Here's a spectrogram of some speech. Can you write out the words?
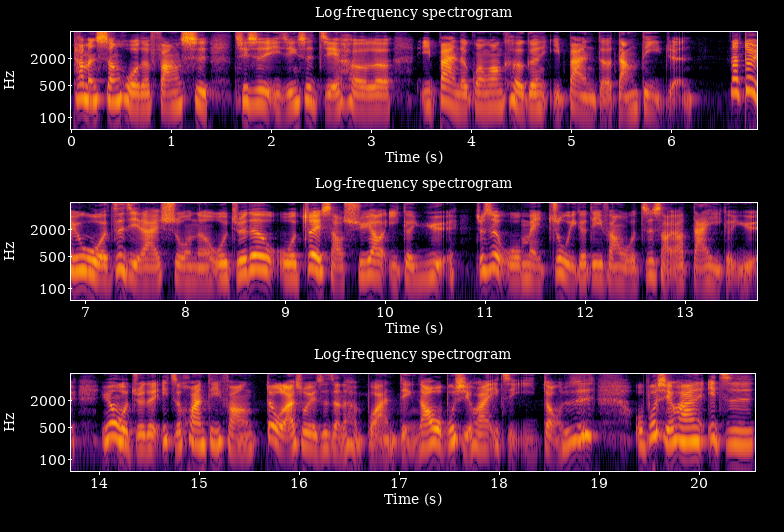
他们生活的方式其实已经是结合了一半的观光客跟一半的当地人。那对于我自己来说呢，我觉得我最少需要一个月。就是我每住一个地方，我至少要待一个月，因为我觉得一直换地方对我来说也是真的很不安定。然后我不喜欢一直移动，就是我不喜欢一直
